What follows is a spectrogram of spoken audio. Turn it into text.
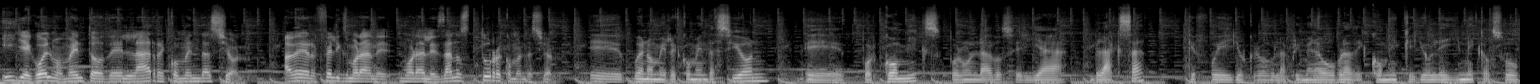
Y llegó el momento de la recomendación. A ver, Félix Morales, danos tu recomendación. Eh, bueno, mi recomendación eh, por cómics, por un lado sería Black Sad, que fue yo creo la primera obra de cómic que yo leí y me causó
